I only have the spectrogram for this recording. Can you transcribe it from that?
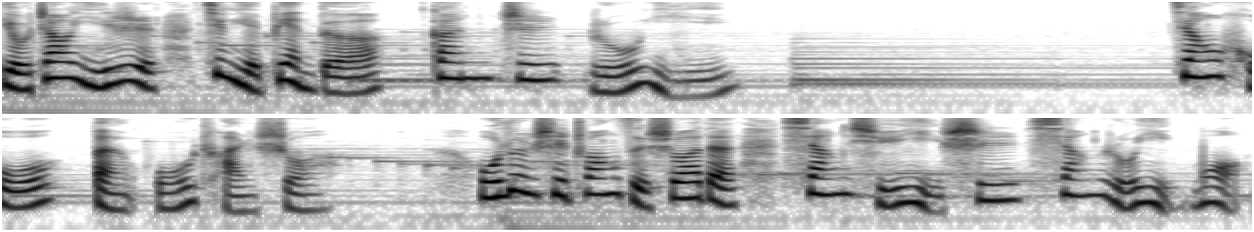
有朝一日竟也变得甘之如饴。江湖本无传说，无论是庄子说的“相许以诗，相濡以沫”，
